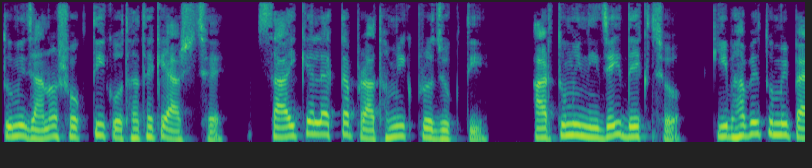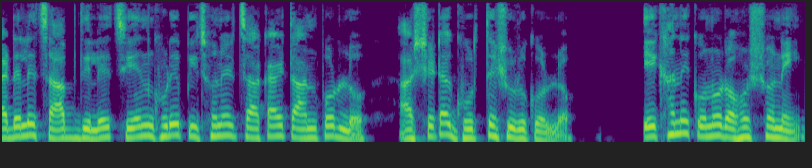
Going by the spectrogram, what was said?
তুমি জানো শক্তি কোথা থেকে আসছে। সাইকেল একটা প্রাথমিক প্রযুক্তি। আর তুমি নিজেই দেখছ, কীভাবে তুমি প্যাডেলে চাপ দিলে চেন ঘুরে পিছনের চাকায় টান পড়ল আর সেটা ঘুরতে শুরু করল। এখানে কোনো রহস্য নেই।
